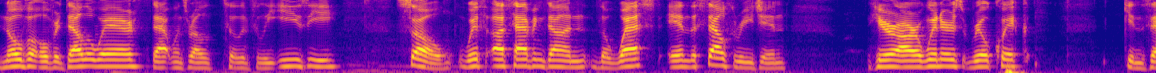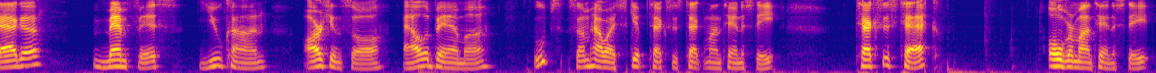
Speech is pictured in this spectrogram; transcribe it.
Nova over Delaware. That one's relatively easy. So, with us having done the West and the South region, here are our winners real quick Gonzaga, Memphis, UConn, Arkansas, Alabama. Oops, somehow I skipped Texas Tech, Montana State. Texas Tech over Montana State.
